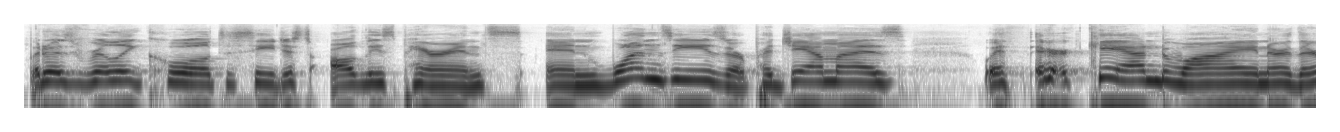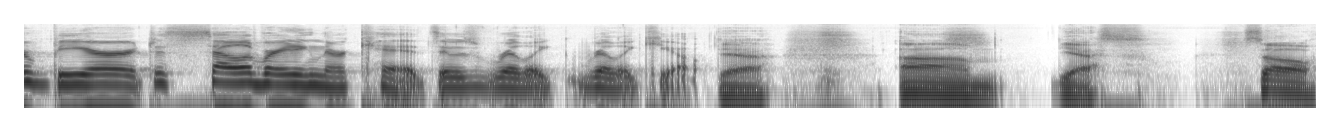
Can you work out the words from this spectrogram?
but it was really cool to see just all these parents in onesies or pajamas with their canned wine or their beer just celebrating their kids it was really really cute Yeah. Um, yes. So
